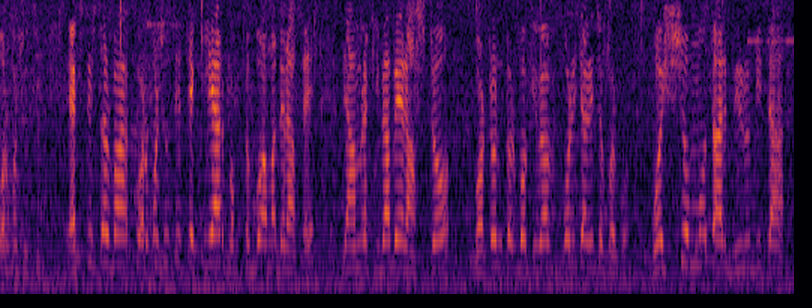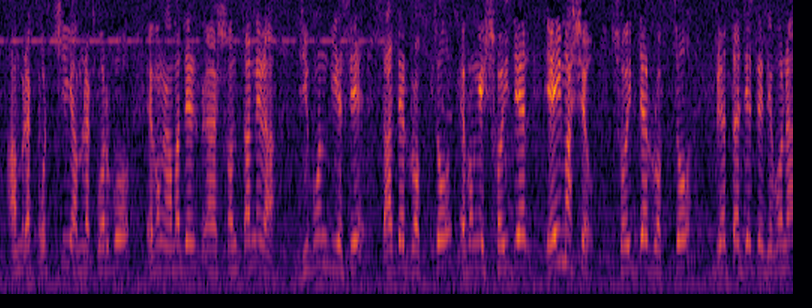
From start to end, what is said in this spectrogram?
কর্মসূচি। একত্রিশ দফা কর্মসূচিতে ক্লিয়ার বক্তব্য আমাদের আছে যে আমরা কীভাবে রাষ্ট্র গঠন করব, কীভাবে পরিচালিত করব। বৈষম্যতার বিরোধিতা আমরা করছি, আমরা করব এবং আমাদের সন্তানেরা জীবন দিয়েছে তাদের রক্ত এবং এই শহীদের এই মাসেও শহীদদের রক্ত বৃহতা যেতে দেব না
